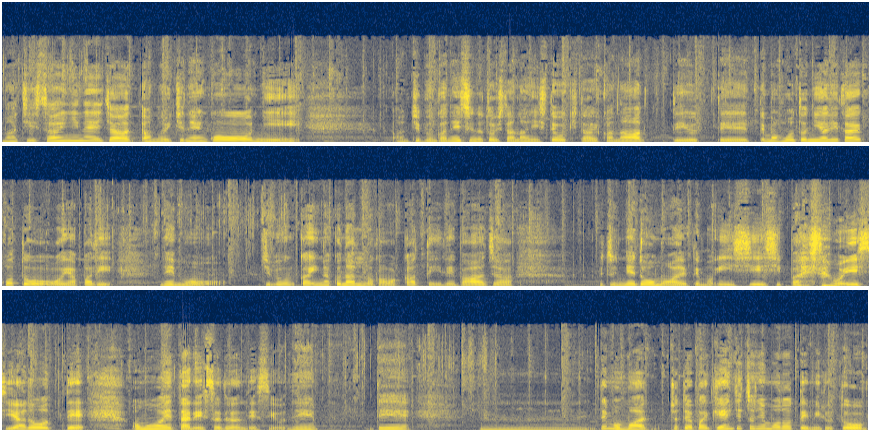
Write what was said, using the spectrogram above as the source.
まあ実際にねじゃああの1年後に自分がね死ぬとしたら何しておきたいかなって言ってで、まあ、本当にやりたいことをやっぱりねもう自分がいなくなるのが分かっていればじゃあ別にねどう思われてもいいし失敗してもいいしやろうって思えたりするんですよね。でうーんでもまあちょっとやっぱり現実に戻ってみると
